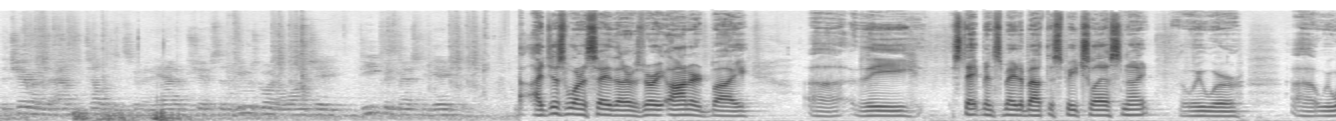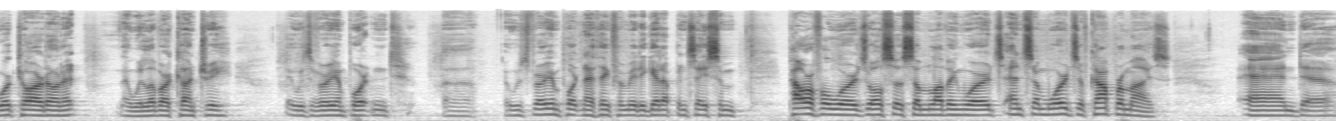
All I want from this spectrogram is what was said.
The chairman of the House Intelligence Committee, Adam Schiff, said he was going to launch a deep investigation. I just want to say that I was very honored by uh, the statements made about the speech last night. We were uh, we worked hard on it, and we love our country. It was very important. Uh, it was very important, I think, for me to get up and say some powerful words, also some loving words, and some words of compromise. And uh,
